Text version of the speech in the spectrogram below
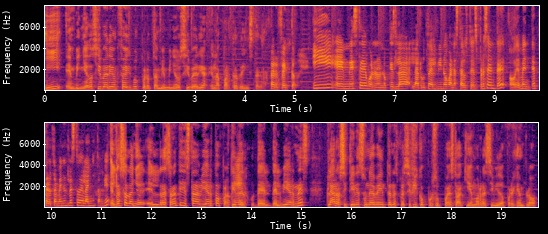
y en Viñedos Siberia en Facebook, pero también Viñedos Siberia en la parte de Instagram. Perfecto. Y en este, bueno, en lo que es la, ruta del vino van a estar ustedes presentes, obviamente, pero también el resto del año también. El resto del año, el restaurante ya está abierto a partir del, viernes. Claro, si tienes un evento en específico, por supuesto, aquí hemos recibido, por ejemplo,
